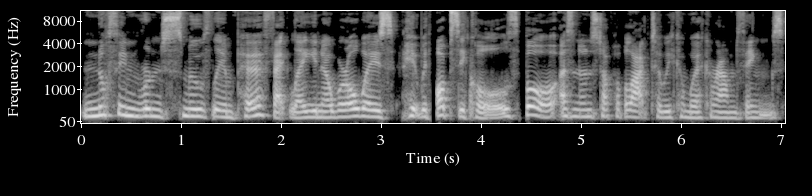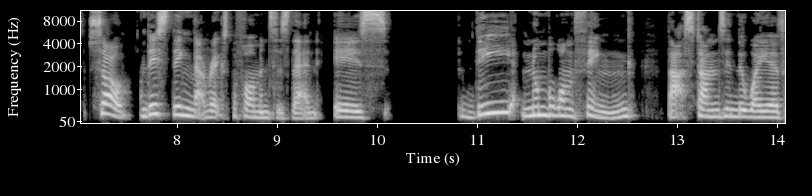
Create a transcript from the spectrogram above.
nothing runs smoothly and perfectly you know we're always hit with obstacles but as an unstoppable actor we can work around things so this thing that wrecks performances then is the number one thing that stands in the way of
